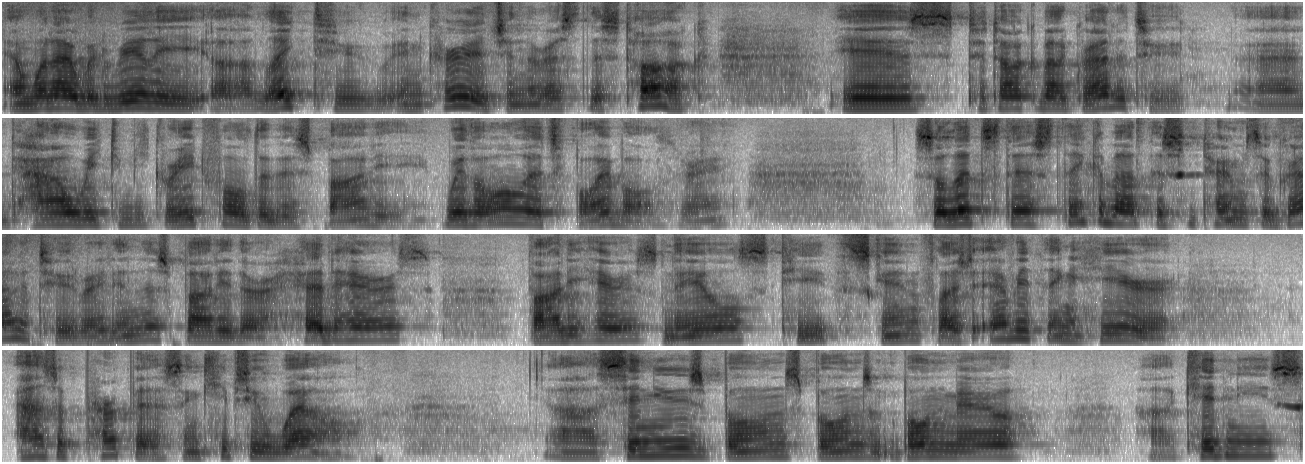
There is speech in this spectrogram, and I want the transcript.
And what I would really uh, like to encourage in the rest of this talk is to talk about gratitude and how we can be grateful to this body with all its foibles, right? So let's just think about this in terms of gratitude, right? In this body, there are head hairs, body hairs, nails, teeth, skin, flesh. Everything here has a purpose and keeps you well. Uh, sinews, bones, bones, bone marrow, uh, kidneys,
